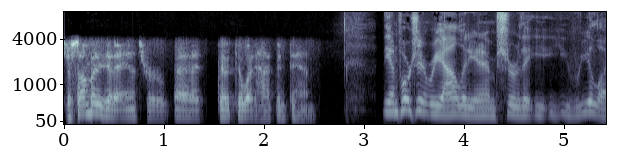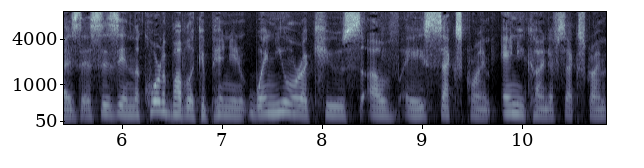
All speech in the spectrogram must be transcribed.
So somebody's got to answer to, to what happened to him. The unfortunate reality, and I'm sure that you, you, realize this, is in the court of public opinion, when you are accused of a sex crime, any kind of sex crime,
